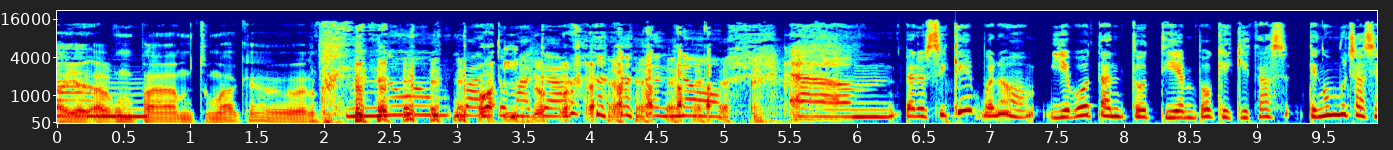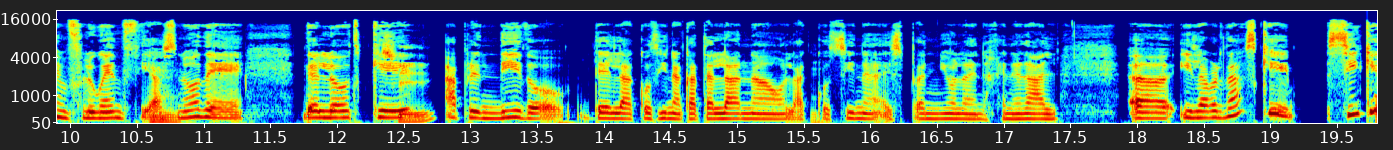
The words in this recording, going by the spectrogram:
¿Hay algún pan tumaca? No, un pan tumaca. no. pero sí que, bueno, llevo tanto tiempo que quizás tengo muchas influencias, mm. ¿no? De, de lo que he aprendido de la cocina catalana o la cocina española en general. Ah, y la verdad es que sí que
